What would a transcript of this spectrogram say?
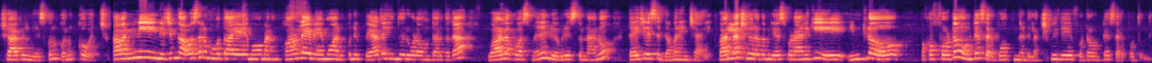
షాపింగ్ చేసుకొని కొనుక్కోవచ్చు. అవన్నీ నిజంగా అవసరం అవుతాయేమో మనం కొనలేమేమో అనుకునే పేద హిందువులు కూడా ఉంటారు కదా. వాళ్ళ కోసమే నేను వివరిస్తున్నాను. దయచేసి గమనించాలి. వరలక్ష్మి వ్రతం చేసుకోవడానికి ఇంట్లో ఒక ఫోటో ఉంటే సరిపోతుందండి. లక్ష్మీదేవి ఫోటో ఉంటే సరిపోతుంది.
